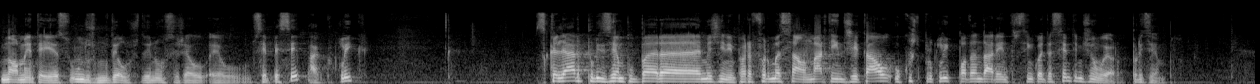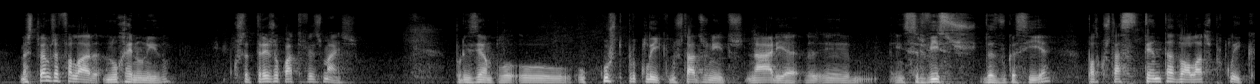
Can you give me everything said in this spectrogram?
normalmente é esse, um dos modelos de anúncios é o, é o CPC, pago por clique, se calhar, por exemplo, para, imaginem, para formação de marketing digital, o custo por clique pode andar entre 50 cêntimos e 1 euro, por exemplo. Mas se a falar no Reino Unido, custa 3 ou 4 vezes mais. Por exemplo, o, o custo por clique nos Estados Unidos, na área, eh, em serviços de advocacia, pode custar 70 dólares por clique.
